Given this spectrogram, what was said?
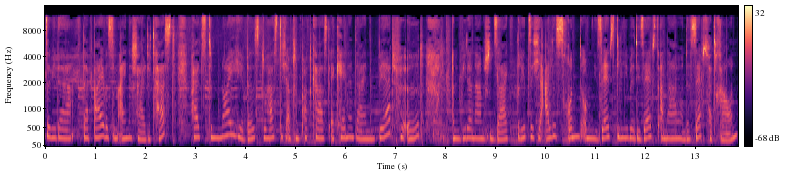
du wieder dabei bist und eingeschaltet hast. Falls du neu hier bist, du hast dich auf dem Podcast Erkenne deinen Wert verirrt. Und wie der Name schon sagt, dreht sich hier alles rund um die Selbstliebe, die Selbstannahme und das Selbstvertrauen.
